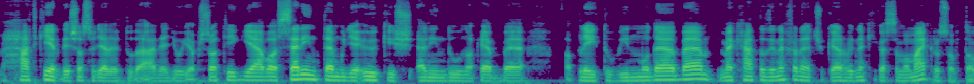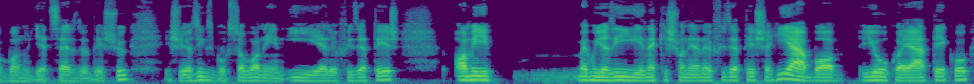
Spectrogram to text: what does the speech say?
hát kérdés az, hogy elő tud állni egy újabb stratégiával. Szerintem ugye ők is elindulnak ebbe a Play to Win modellbe, meg hát azért ne felejtsük el, hogy nekik azt hiszem a microsoft van ugye egy szerződésük, és hogy az Xbox-ra van ilyen EA előfizetés, ami meg ugye az IE-nek is van ilyen előfizetése, hiába jók a játékok,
